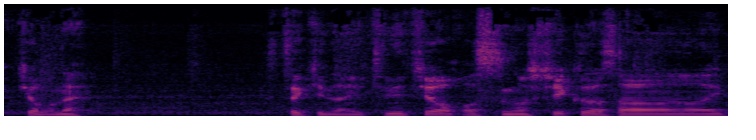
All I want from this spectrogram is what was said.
今日もね素敵な一日をお過ごしください。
